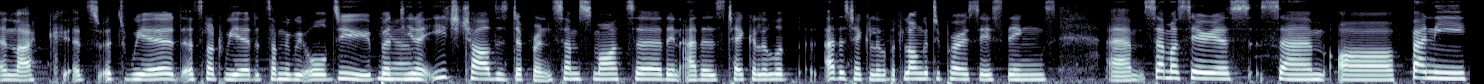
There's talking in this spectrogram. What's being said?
and like it's it's weird. It's not weird. It's something we all do, but Yeah. you know each child is different. Some smarter than others. Take a little. Others take a little bit longer to process things. Um, some are serious. Some are funny.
